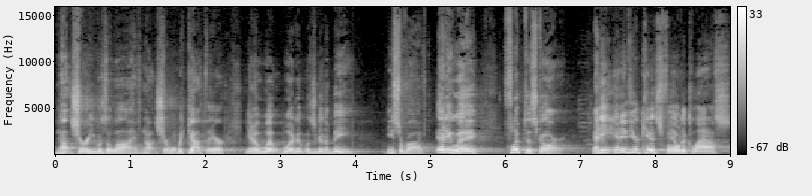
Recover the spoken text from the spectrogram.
not sure he was alive, not sure when we got there, you know, what, what it was going to be. He survived. Anyway, flipped his car. Any, any of your kids failed a class?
